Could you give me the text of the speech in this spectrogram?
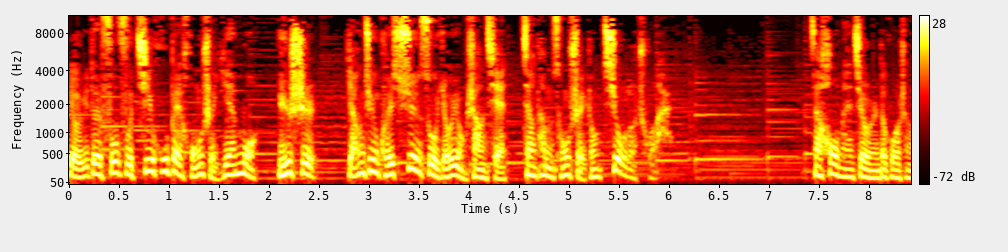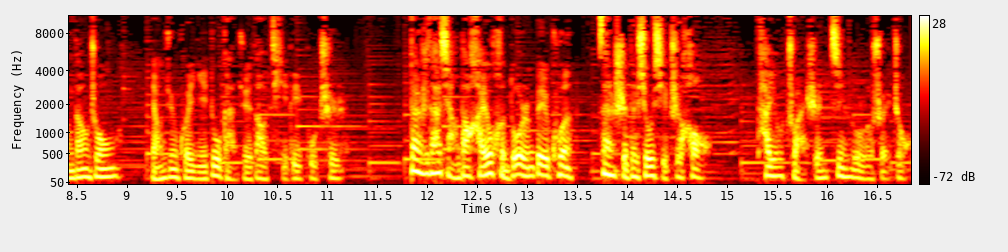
有一对夫妇几乎被洪水淹没，于是杨俊奎迅速游泳上前，将他们从水中救了出来。在后面救人的过程当中，杨俊奎一度感觉到体力不支，但是他想到还有很多人被困，暂时的休息之后，他又转身进入了水中。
